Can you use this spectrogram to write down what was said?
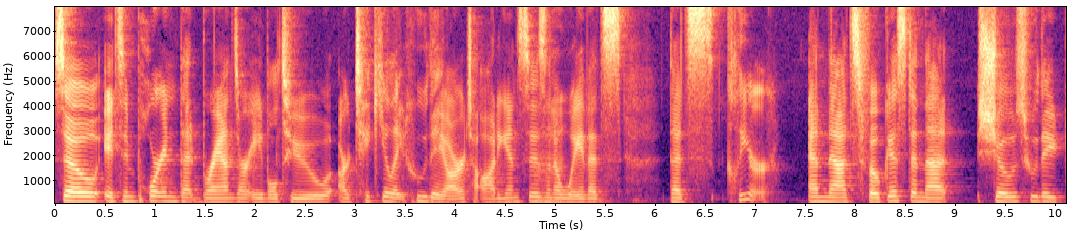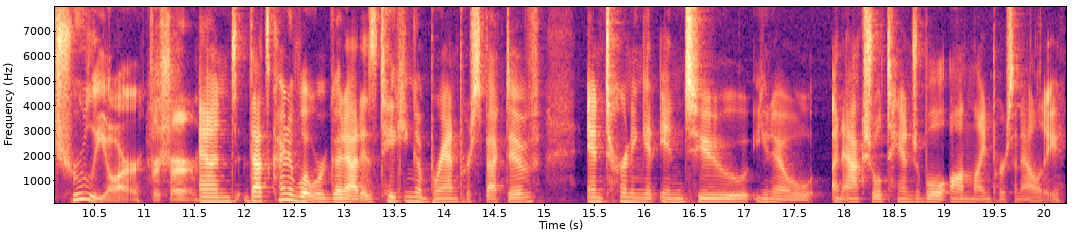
So it's important that brands are able to articulate who they are to audiences Mm-hmm. in a way that's that's clear and that's focused and that shows who they truly are. for sure And that's kind of what we're good at is taking a brand perspective and turning it into, you know, an actual tangible online personality,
